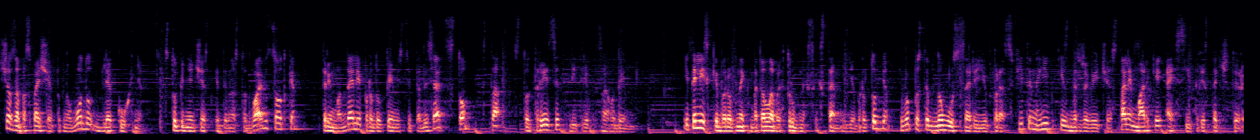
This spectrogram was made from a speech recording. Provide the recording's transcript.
що забезпечує питну воду для кухні. Ступінь очистки 92%, три моделі продуктивністю 50, 100, 100, 130 літрів за годину. Італійський виробник металевих трубних систем Євротубі випустив нову серію прес-фітингів із нержавіючої сталі марки IC304.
